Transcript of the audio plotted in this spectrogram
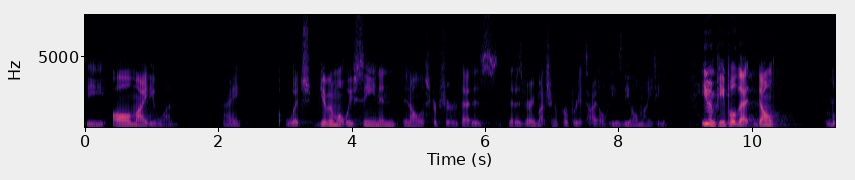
the Almighty One, right? which, given what we've seen in, in all of Scripture, that is, that is very much an appropriate title. He's the Almighty. Even people that don't b-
